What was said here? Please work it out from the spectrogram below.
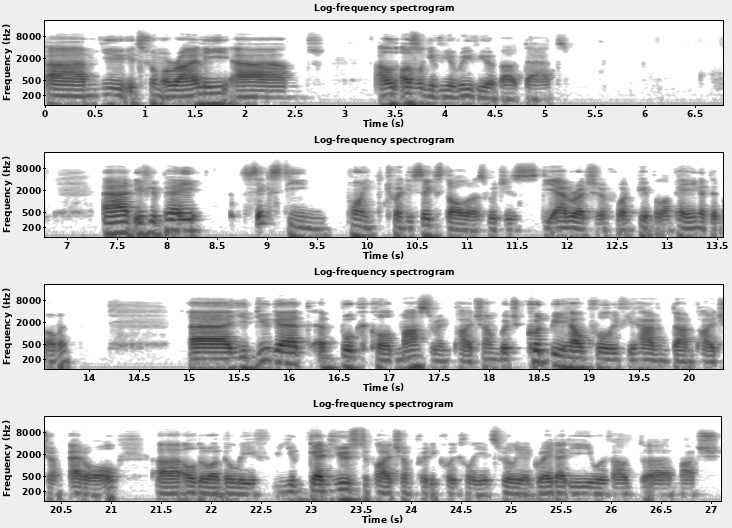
Um, you, it's from O'Reilly and I'll also give you a review about that. And if you pay $16.26, which is the average of what people are paying at the moment, uh, you do get a book called Mastering PyCharm, which could be helpful if you haven't done PyCharm at all. Uh, although I believe you get used to PyCharm pretty quickly. It's really a great IDE without uh, much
